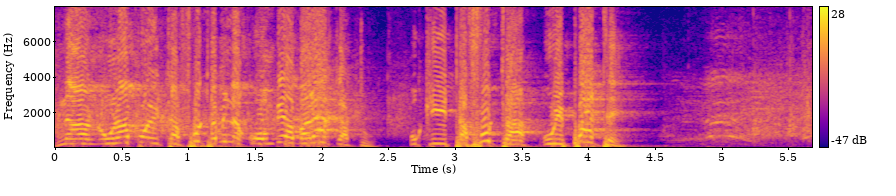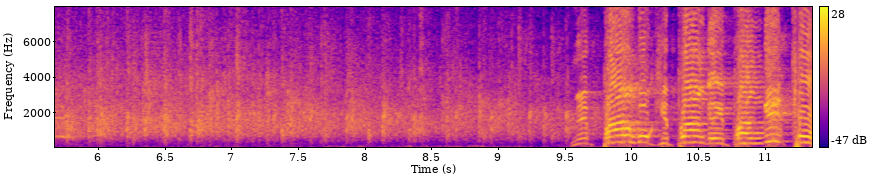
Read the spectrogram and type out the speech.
Na unapoitafuta mi nakuombea baraka tu. Ukiitafuta uipate. Mipango ukipanga ipangike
